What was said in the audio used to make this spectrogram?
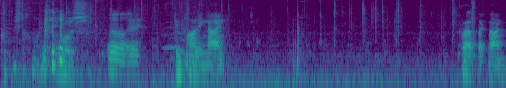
guck mich doch mal an. Ah, ey. Impaling, nein. Feueraspekt, nein.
